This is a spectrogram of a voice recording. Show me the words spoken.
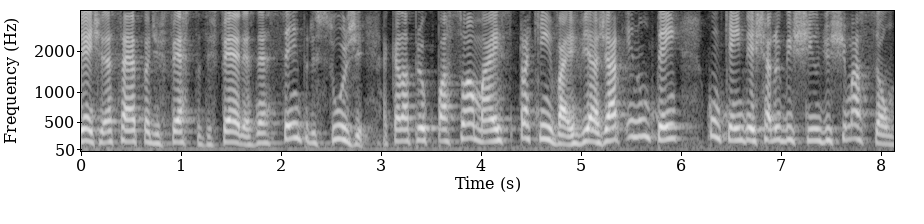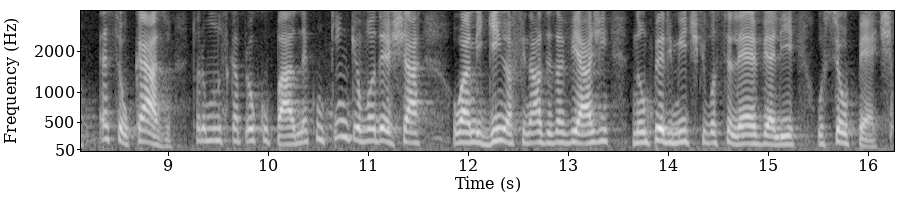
Gente, nessa época de festas e férias, né, sempre surge aquela preocupação a mais para quem vai viajar e não tem com quem deixar o bichinho de estimação. É seu caso? Todo mundo fica preocupado, né? Com quem que eu vou deixar o amiguinho? Afinal, às vezes a viagem não permite que você leve ali o seu pet.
